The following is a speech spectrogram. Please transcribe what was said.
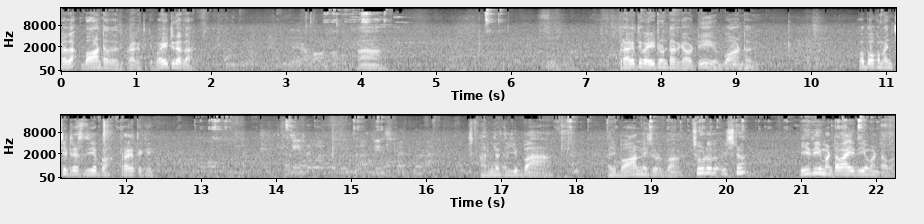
కదా బాగుంటుంది అది ప్రగతికి. వైట్ కదా. ప్రగతి వైట్ ఉంటుంది కాబట్టి బాగుంటుంది. బాబా ఒక మంచి డ్రెస్ తీయబ్బా ప్రగతికి దీంట్లో చూస్తున్నా జీన్స్ టైప్లోనా అందులో తీయబ్బా. అవి బాగున్నాయి చూడు బా. చూడు విష్ణు ఇది ఇవ్వమంటావా ఇది ఇవ్వమంటావా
